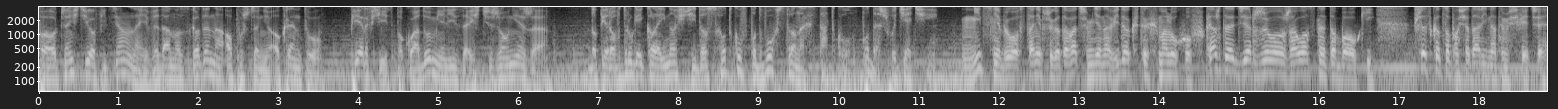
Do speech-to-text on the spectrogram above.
Po części oficjalnej wydano zgodę na opuszczenie okrętu. Pierwsi z pokładu mieli zejść żołnierze. Dopiero w drugiej kolejności do schodków po dwóch stronach statku podeszły dzieci. Nic nie było w stanie przygotować mnie na widok tych maluchów. Każde dzierżyło żałosne tobołki. Wszystko, co posiadali na tym świecie.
